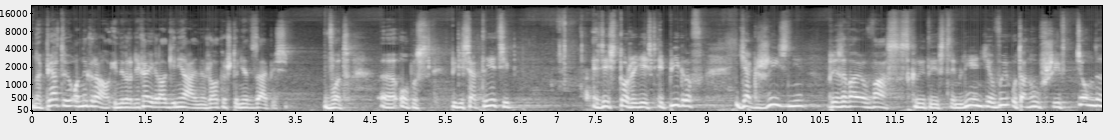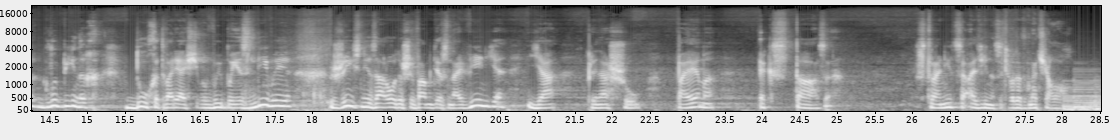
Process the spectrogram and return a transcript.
Но пятую он играл, и наверняка играл гениально. Жалко, что нет записи. Вот э, опус 53. Здесь тоже есть эпиграф «Я к жизни призываю вас, скрытые стремления, вы, утонувшие в темных глубинах духа творящего, вы боязливые, жизни зародыши вам дерзновенья я приношу». Поэма «Экстаза». Страница 11. Вот это начало.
